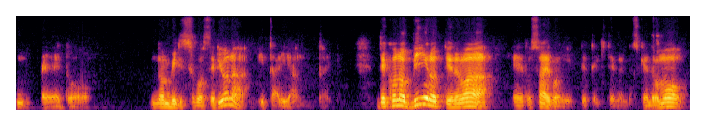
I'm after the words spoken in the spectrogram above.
えっ、と、のんびり過ごせるようなイタリアンタイプ。で、このビーノっていうのは、えっ、と、最後に出てきてるんですけども、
